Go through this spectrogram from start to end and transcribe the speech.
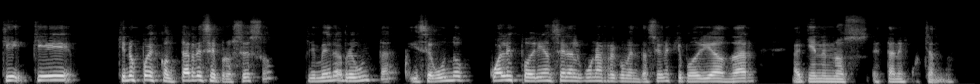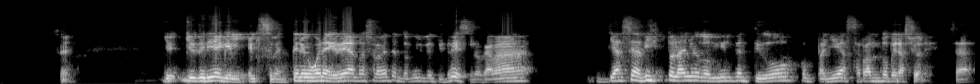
¿qué, qué, nos puedes contar de ese proceso? primera pregunta. Y segundo, ¿cuáles podrían ser algunas recomendaciones que podrías dar a quienes nos están escuchando? Sí. Yo, diría que el, cementerio de buena idea no solamente en 2023, sino que además ya se ha visto el año 2022 compañías cerrando operaciones. O sea,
